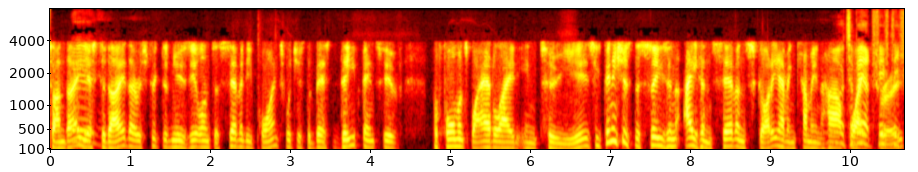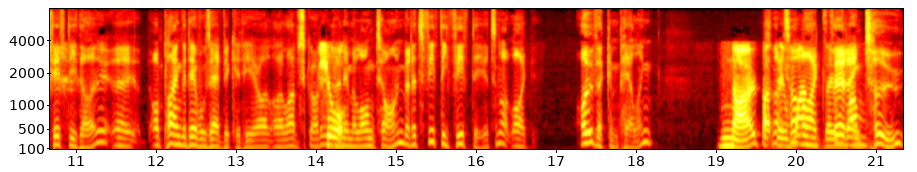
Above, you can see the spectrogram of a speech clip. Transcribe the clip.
Sunday. Yesterday, they restricted New Zealand to 70 points, which is the best defensive performance by Adelaide in two years. He finishes the season eight and seven, Scotty, having come in halfway Well, it's about through. 50 50, though. Uh, I'm playing the devil's advocate here. I, I love Scotty, Sure. I've known him a long time, but it's 50 50. It's not like over compelling. No, but It's not, it's not one, like they're 13 one- 2.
